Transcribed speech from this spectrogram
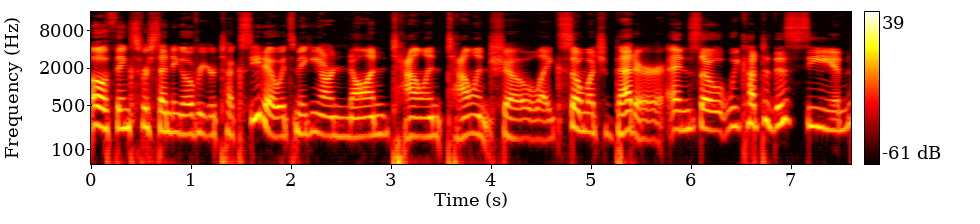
"Oh, thanks for sending over your tuxedo. It's making our non-talent talent show like so much better." And so we cut to this scene.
